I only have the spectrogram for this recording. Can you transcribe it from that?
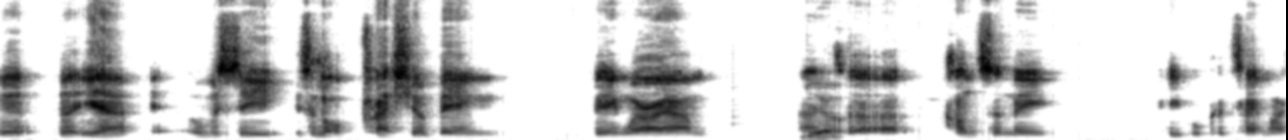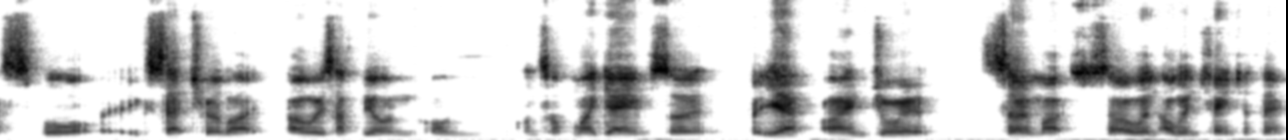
but but yeah, obviously it's a lot of pressure being being where I am, and Yeah. uh, constantly people could take my sport, etc. Like I always have to be on on on top of my game. So, but yeah, I enjoy it so much. So I wouldn't I wouldn't change a thing.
